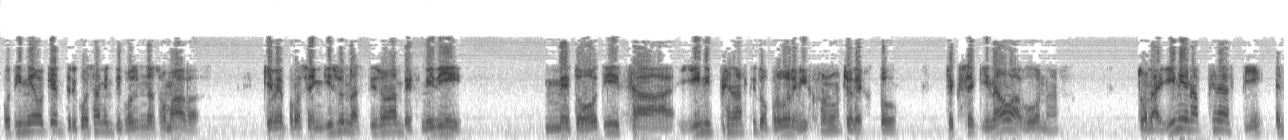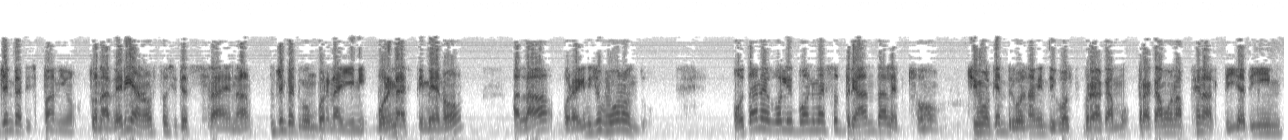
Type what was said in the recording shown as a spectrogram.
ότι είμαι ο κεντρικός αμυντικός μιας ομάδας και με προσεγγίσουν να στήσω ένα παιχνίδι με το ότι θα γίνει πέναλτι το πρώτο ημίχρονο και δεχτώ και ξεκινά ο αγώνας το να γίνει ένα πέναλτι δεν είναι κάτι σπάνιο. Το να δέρει ανόρθωση 4-1 δεν είναι κάτι που μπορεί να γίνει. Μπορεί να είναι στημένο, αλλά μπορεί να γίνει και από μόνον του. Όταν εγώ λοιπόν είμαι στο 30 λεπτό και είμαι ο κεντρικός αμυντικός που πρέπει να κάνω, πρέπει να κάνω ένα πέναλτι γιατί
